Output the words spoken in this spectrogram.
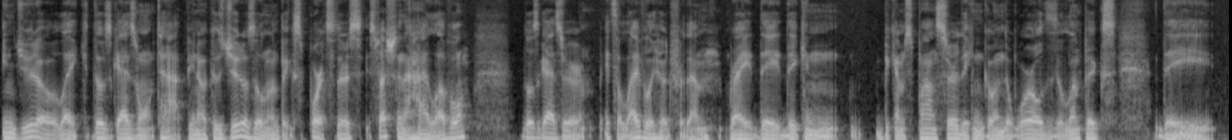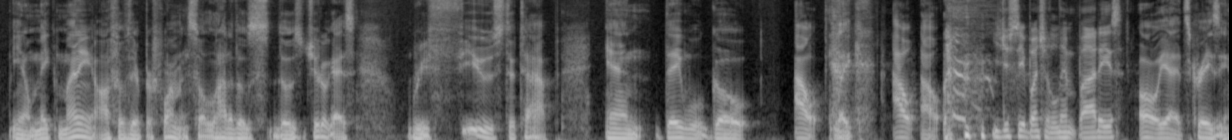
In judo, like those guys won't tap, you know, because judo's Olympic sports. There's especially in the high level, those guys are it's a livelihood for them right they they can become sponsored they can go in the worlds the olympics they you know make money off of their performance so a lot of those those judo guys refuse to tap and they will go out like out out you just see a bunch of limp bodies oh yeah it's crazy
